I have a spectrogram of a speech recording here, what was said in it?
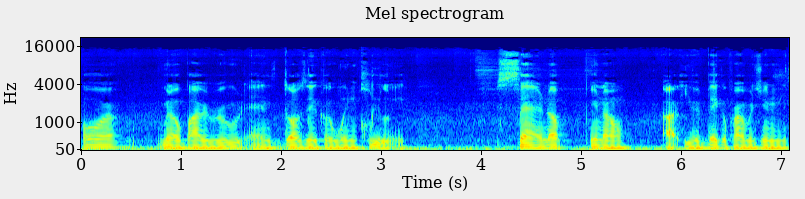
or you know Bobby Roode and Dolph Ziggler win clearly, setting up you know uh, even bigger problem between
